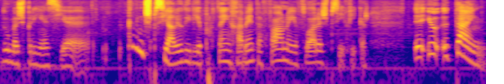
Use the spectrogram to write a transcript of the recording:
de uma experiência bocadinho especial, eu diria, porque tem realmente a fauna e a flora específicas. Eh, Eu, eh, tem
